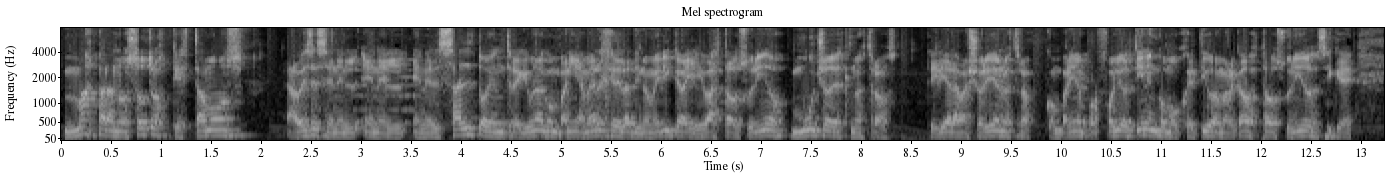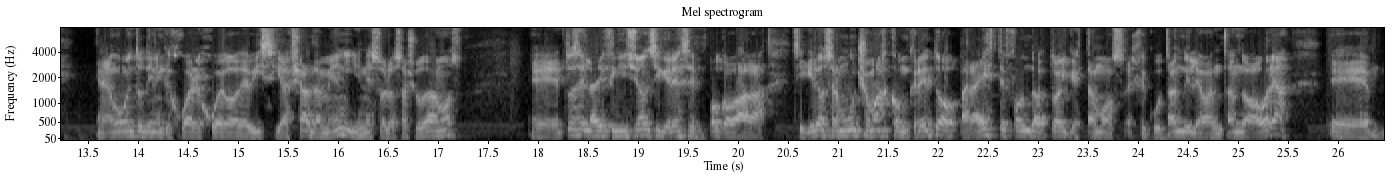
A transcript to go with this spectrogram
más para nosotros que estamos a veces en el, en, el, en el, salto entre que una compañía emerge de Latinoamérica y va a Estados Unidos, muchos de nuestros, te diría la mayoría de nuestras compañías de portfolio tienen como objetivo de mercado Estados Unidos, así que en algún momento tienen que jugar el juego de bici allá también y en eso los ayudamos. Eh, entonces la definición, si querés, es un poco vaga. Si quiero ser mucho más concreto, para este fondo actual que estamos ejecutando y levantando ahora, eh,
